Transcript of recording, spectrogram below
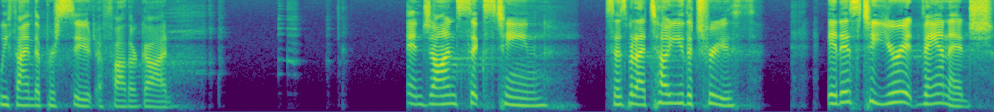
we find the pursuit of Father God. In John 16 says, But I tell you the truth, it is to your advantage.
